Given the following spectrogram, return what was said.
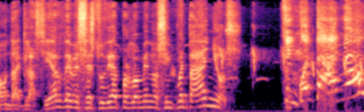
onda glaciar debes estudiar por lo menos 50 años. ¿50 años?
